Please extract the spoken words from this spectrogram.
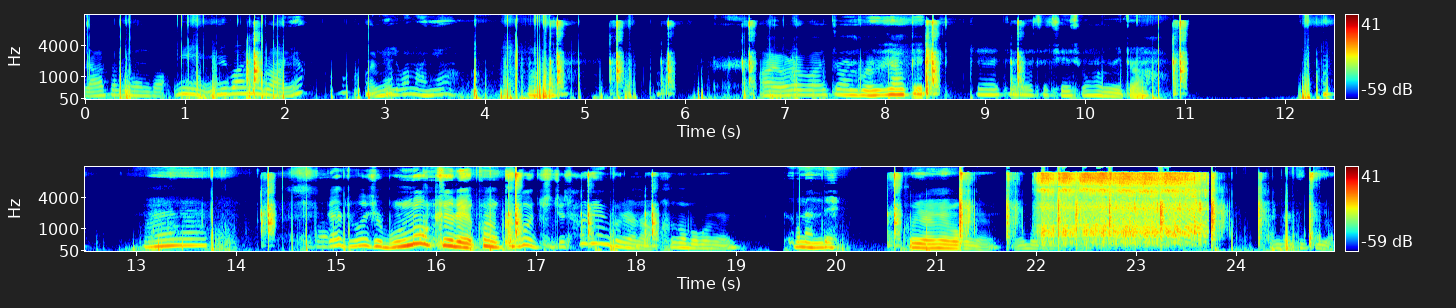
나갔다 들어온다. 니 아니야? 아니야? 일반 아니야. 아 여러분 좀 불쌍하게 해드려서 죄송합니다. 아, 내가 도대체 뭘 먹길래? 그럼 그거 진짜 사기인 거잖아. 그거 먹으면 그건 안 돼. 그 열매 먹으면 이거 먹으면 간다 드디어.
